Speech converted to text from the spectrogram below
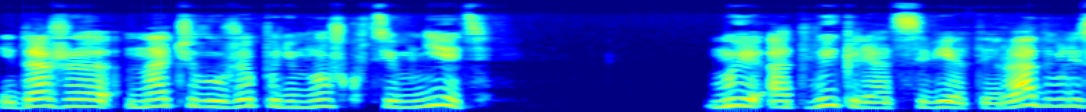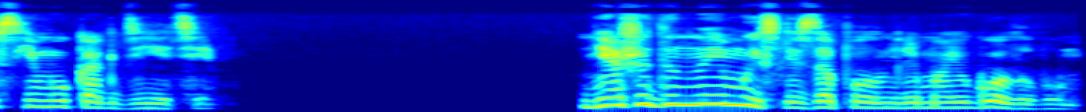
и даже начало уже понемножку темнеть. Мы отвыкли от света и радовались ему, как дети. Неожиданные мысли заполнили мою голову.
